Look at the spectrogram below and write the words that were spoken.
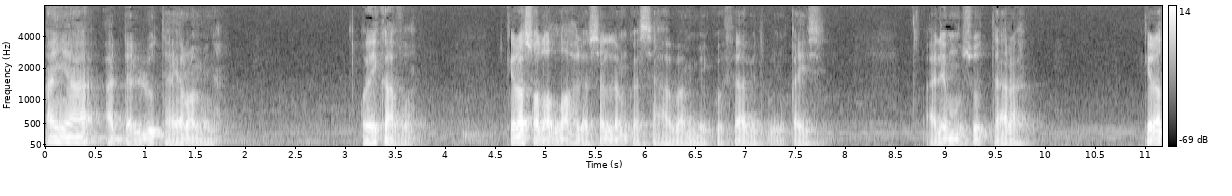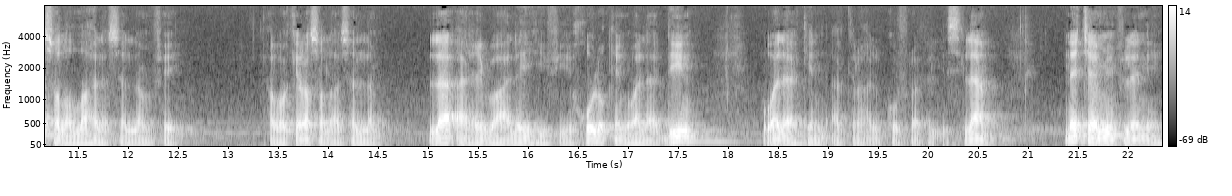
an y'a dalilu ta yɔrɔ min na o ye k'a fɔ kira sallallahu alaihi wasallam ka sahaba min bɛ ko thabit bin qais ale muso taara kira sallallahu alaihi wasallam fɛ a fɔ kira sallallahu alaihi wasallam la a'ibu alayhi fi khuluqin wala din walakin akraha al-kufra fi al-islam ne cɛ min filɛ nin ye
